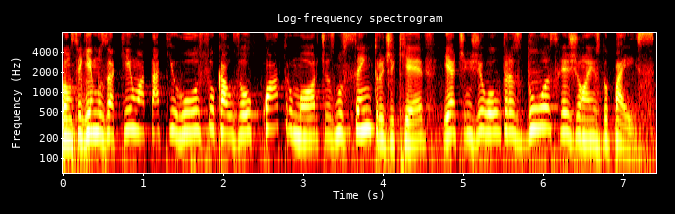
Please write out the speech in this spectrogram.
Bom, seguimos aqui. Um ataque russo causou quatro mortes no centro de Kiev e atingiu outras duas regiões do país.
